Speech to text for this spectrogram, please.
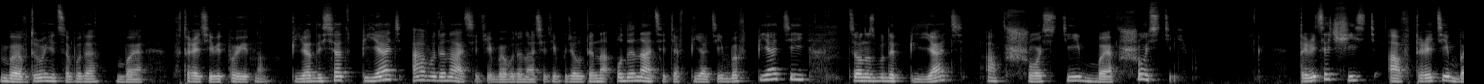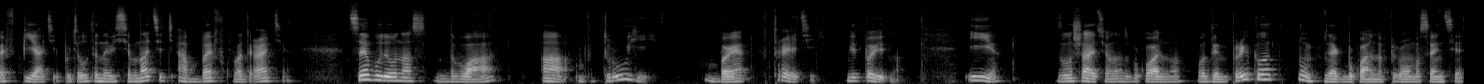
Б в другій, це буде Б в третій, відповідно. 55 а в 11 і Б в 11 поділити на 11 а в 5 Б в 5, це у нас буде 5 а в 6 Б в 6. 36 а в 3 Б в 5 поділити на 18 а Б в квадраті. Це буде у нас 2 а в другій Б в третій, відповідно. І залишається у нас буквально один приклад, ну, як буквально в прямому сенсі,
